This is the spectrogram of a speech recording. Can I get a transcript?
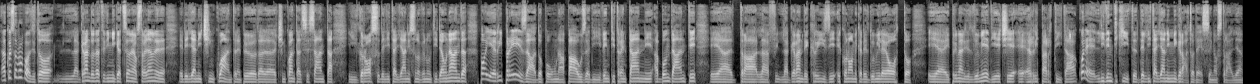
A questo proposito, la grande ondata di immigrazione australiana è degli anni 50, nel periodo dal 50 al 60 il grosso degli italiani sono venuti da un under, poi è ripresa dopo una pausa di 20-30 anni abbondanti e uh, tra la, la, grande crisi economica del 2008 e uh, i primi anni del 2010 è ripartita. Qual è l'identikit dell'italiano immigrato adesso in Australia?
